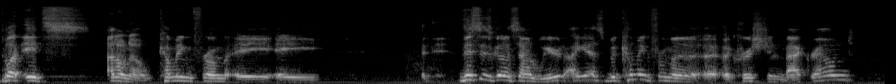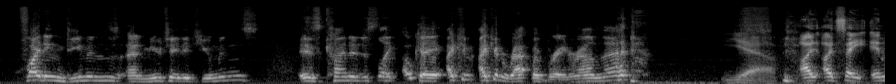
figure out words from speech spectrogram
but it's I don't know, coming from a a this is gonna sound weird, I guess, but coming from a, a, a Christian background, fighting demons and mutated humans is kind of just like okay, I can I can wrap my brain around that. Yeah, I, I'd say in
